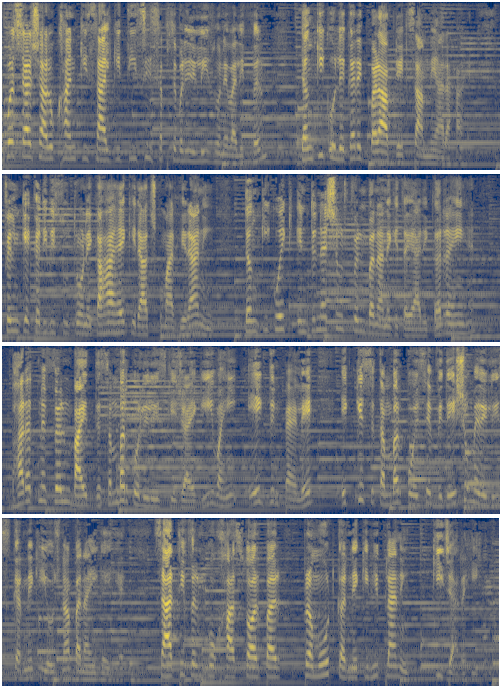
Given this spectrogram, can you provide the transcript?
सुपरस्टार शाहरुख खान की साल की तीसरी सबसे बड़ी रिलीज़ होने वाली फ़िल्म, डंकी को लेकर एक बड़ा अपडेट सामने आ रहा है। फ़िल्म के करीबी सूत्रों ने कहा है कि राजकुमार हिरानी डंकी को एक इंटरनेशनल फ़िल्म बनाने की तैयारी कर रहे हैं। भारत में फ़िल्म 22 दिसंबर को रिलीज़ की जाएगी, वहीं एक दिन पहले 21 सितंबर को इसे विदेशों में रिलीज़ करने की योजना बनाई गई है। साथ ही फ़िल्म को खास तौर पर प्रमोट करने की भी प्लानिंग की जा रही है।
